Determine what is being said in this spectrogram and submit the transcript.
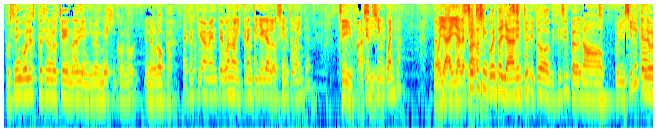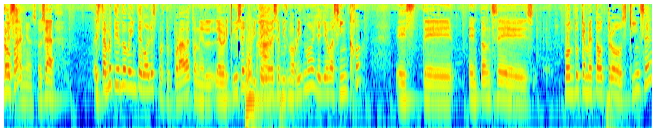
pues 100 goles casi no los tiene nadie a nivel México, ¿no? En Europa. Efectivamente. Bueno, ¿y creen que llega a los 120? Sí, fácil. ¿150? O ya, ahí ya le paro. 150 ya es un poquito difícil, pero... No, pues sí le quedan ¿En Europa? años. O sea, está metiendo 20 goles por temporada con el Leverkusen. Ahorita Ajá. lleva ese mismo ritmo, ya lleva 5. Este, entonces, pon tú que meta otros 15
